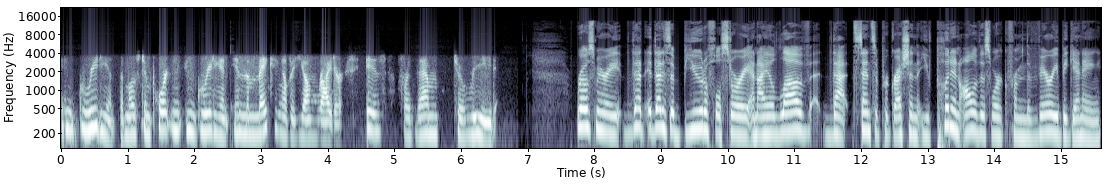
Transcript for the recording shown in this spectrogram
ingredient, the most important ingredient in the making of a young writer is for them to read. Rosemary, that that is a beautiful story, and I love that sense of progression that you've put in all of this work from the very beginning.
